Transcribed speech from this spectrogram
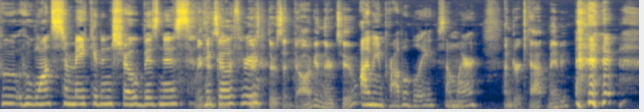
who who wants to make it in show business. Wait, they go a, through. There's, there's a dog in there too? I mean, probably somewhere. Under cat, maybe?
